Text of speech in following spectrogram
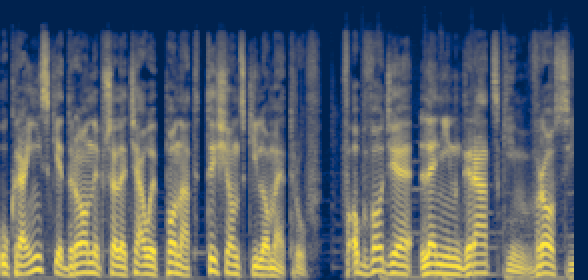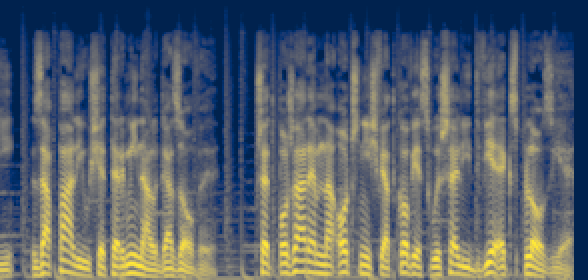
Ukraińskie drony przeleciały ponad tysiąc kilometrów. W obwodzie leningradzkim w Rosji zapalił się terminal gazowy. Przed pożarem naoczni świadkowie słyszeli dwie eksplozje.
